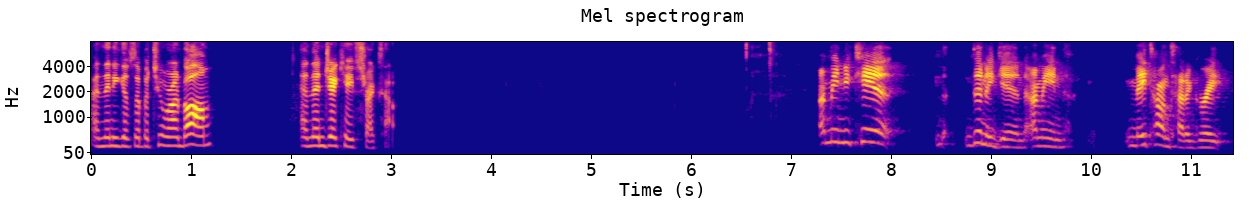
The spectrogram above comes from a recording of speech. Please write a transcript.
And then he gives up a two-run bomb. And then Jake Cave strikes out. I mean, you can't. Then again, I mean, Maton's had a great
